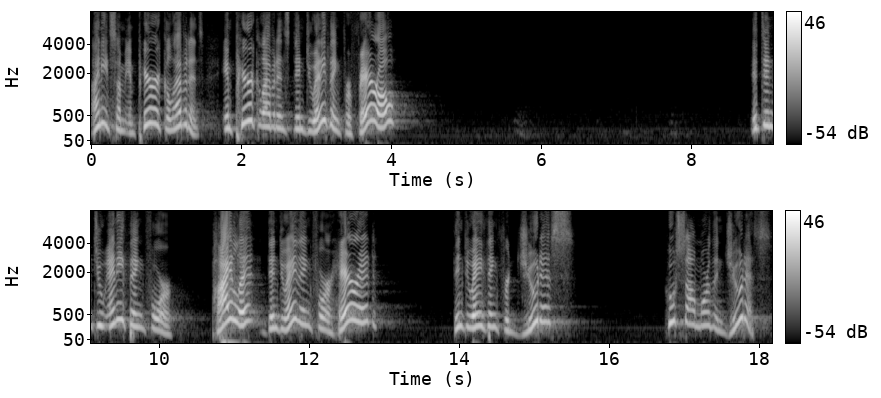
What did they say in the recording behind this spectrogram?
I need some empirical evidence. Empirical evidence didn't do anything for Pharaoh. It didn't do anything for Pilate, didn't do anything for Herod. Didn't do anything for Judas. Who saw more than Judas?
